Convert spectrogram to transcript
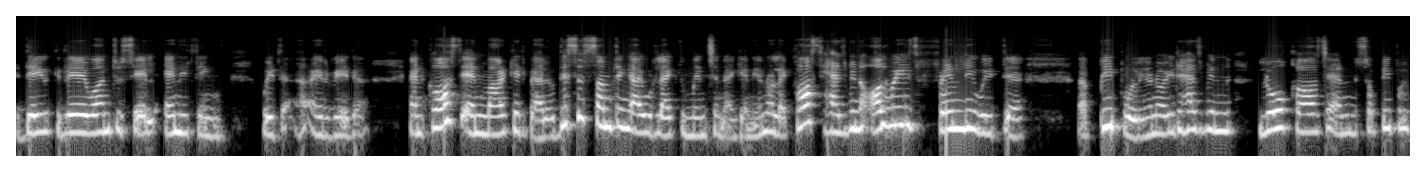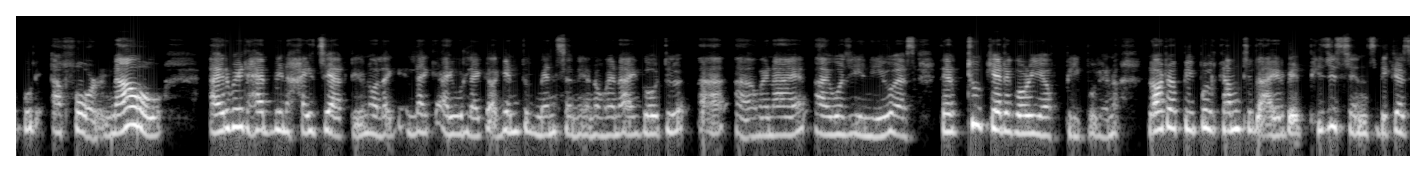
they they want to sell anything with Ayurveda and cost and market value. This is something I would like to mention again. You know, like cost has been always friendly with uh, uh, people. You know, it has been low cost, and so people could afford. Now Ayurveda had been hijacked, you know, like like I would like again to mention, you know, when I go to uh, uh, when I I was in US, there are two category of people, you know, a lot of people come to the Ayurveda physicians because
